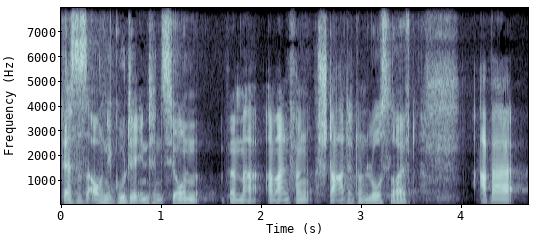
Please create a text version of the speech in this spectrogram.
das ist auch eine gute Intention, wenn man am Anfang startet und losläuft. Aber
